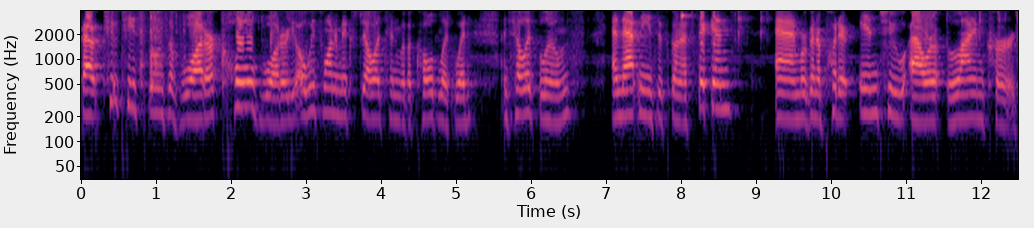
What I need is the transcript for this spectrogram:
about two teaspoons of water, cold water. You always want to mix gelatin with a cold liquid until it blooms. And that means it's going to thicken and we're going to put it into our lime curd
